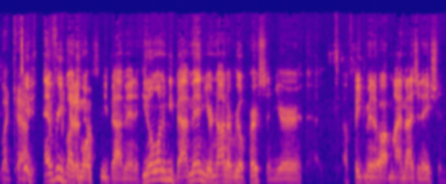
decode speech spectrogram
like Cat. Dude, everybody wants now. to be Batman. If you don't want to be Batman, you're not a real person. You're a figment of my imagination.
